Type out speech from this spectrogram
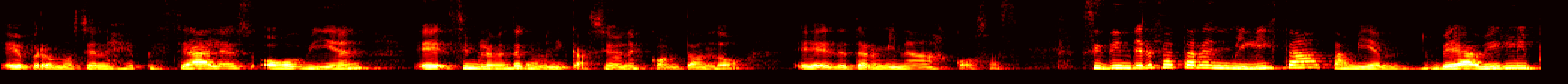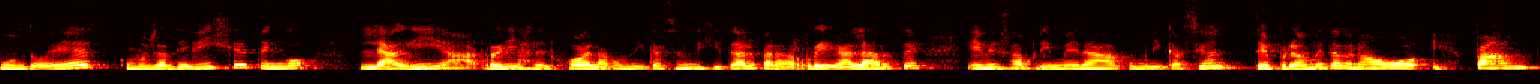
eh, promociones especiales o bien eh, simplemente comunicaciones contando eh, determinadas cosas. Si te interesa estar en mi lista, también ve a birly.es. Como ya te dije, tengo la guía Reglas del Juego de la Comunicación Digital para regalarte en esa primera comunicación. Te prometo que no hago spam,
